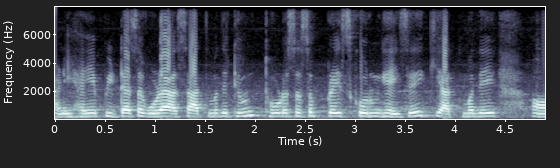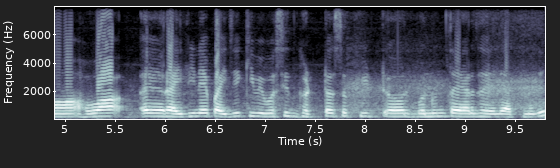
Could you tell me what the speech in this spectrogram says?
आणि हे पिठाचा गोळा असा आतमध्ये ठेवून थोडंसं असं प्रेस करून घ्यायचं आहे की आतमध्ये हवा राहिली नाही पाहिजे की व्यवस्थित घट्ट असं पीठ बनून तयार झालेलं आहे आतमध्ये.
